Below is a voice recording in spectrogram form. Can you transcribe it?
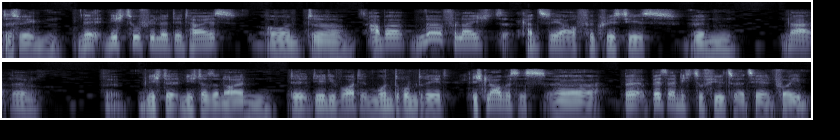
Deswegen ne, nicht zu viele Details und äh, aber na, vielleicht kannst du ja auch für Christie's, wenn na, ne, nicht, nicht, dass er noch einen, dir die Worte im Mund rumdreht. Ich glaube, es ist äh, be besser nicht zu viel zu erzählen vor ihm.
